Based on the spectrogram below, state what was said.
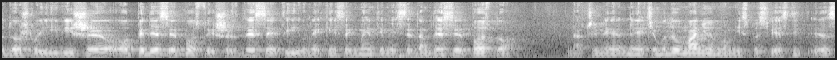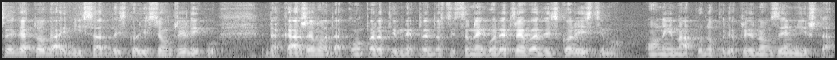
došlo i više od 50% i 60% i u nekim segmentima i 70%. Znači, ne, nećemo da umanjujemo, mi smo svjesni e, svega toga i mi sad da iskoristimo priliku da kažemo da komparativne prednosti Crne Gore treba da iskoristimo. Ona ima puno poljoprivrednog zemljišta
